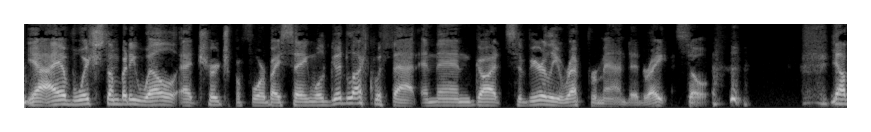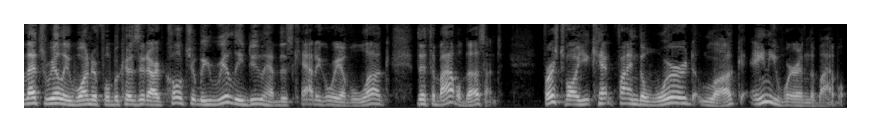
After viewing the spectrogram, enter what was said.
yeah, I have wished somebody well at church before by saying, "Well, good luck with that," and then got severely reprimanded. Right, so. yeah, that's really wonderful because in our culture, we really do have this category of luck that the Bible doesn't. First of all, you can't find the word luck anywhere in the Bible.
